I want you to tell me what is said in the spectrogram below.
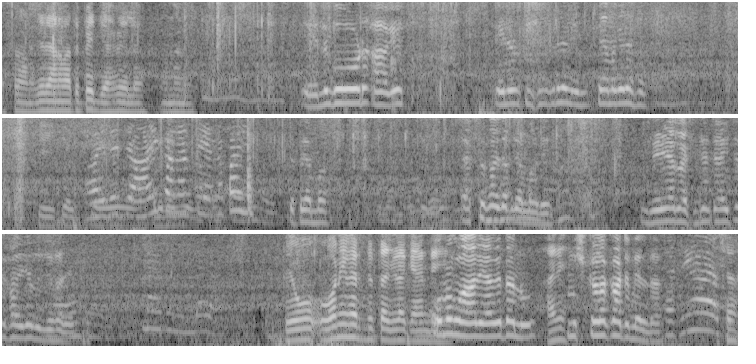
ਅਸਰਾਣ ਜੇ ਲੈਣ ਵਾਸਤੇ ਭੇਜਿਆ ਸੀ ਵੇਲੇ ਉਹਨਾਂ ਨੇ। ਇਹ ਲੰਗੋੜ ਆ ਗਏ। ਇਹਨਾਂ ਨੂੰ ਟਿਸ਼ੂ ਕਿਹੜੇ ਲੈਣੇ ਪਜਾਮਾ ਕਿਹੜਾ ਫਿਰ ਠੀਕ ਹੈ। ਆ ਇਹਦੇ ਚਾਹ ਹੀ ਕਲਰ ਤਿੰਨ ਭਾਈ। ਤੇ ਪਜਾਮਾ। ਐਕਸਰਸਾਈਜ਼ ਦਾ ਪਜਾਮਾ ਦੇ। ਮੇਰੇ ਯਾਰ ਐਕਸੀਡੈਂਟ ਚਾਹੀ ਚ ਖਾਲੀ ਜਾਂ ਦੂਜੇ ਖਾਲੀ ਤੇ ਉਹ ਉਹ ਨਹੀਂ ਫਿਰ ਦਿੱਤਾ ਜਿਹੜਾ ਕਹਿਣ ਦੇ। ਉਹ ਮੰਗਵਾ ਦਿਆਂਗੇ ਤੁਹਾਨੂੰ। ਹਾਂਜੀ। ਮੁਸ਼ਕਲ ਆ ਘੱਟ ਮਿਲਦਾ। ਅੱਛਾ।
